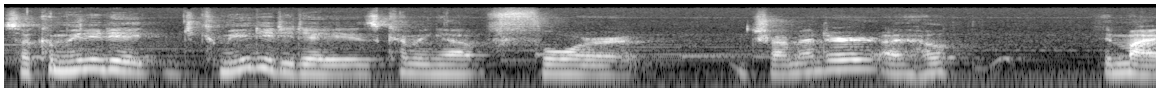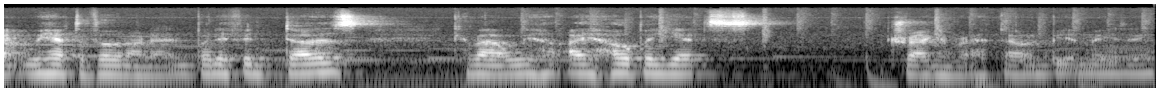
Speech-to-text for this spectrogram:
So community community day is coming up for Charmander. I hope it might. We have to vote on it, but if it does come out, we I hope it gets Dragon Breath. That would be amazing.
